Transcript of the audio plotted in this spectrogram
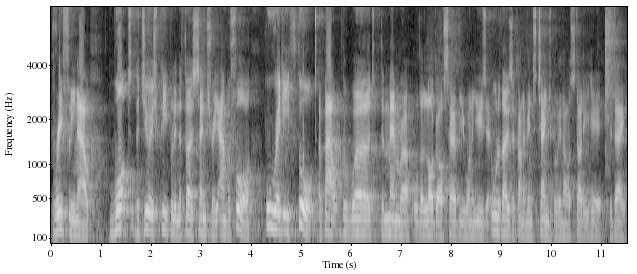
briefly now what the Jewish people in the first century and before already thought about the word, the memra, or the logos, however you want to use it. All of those are kind of interchangeable in our study here today.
